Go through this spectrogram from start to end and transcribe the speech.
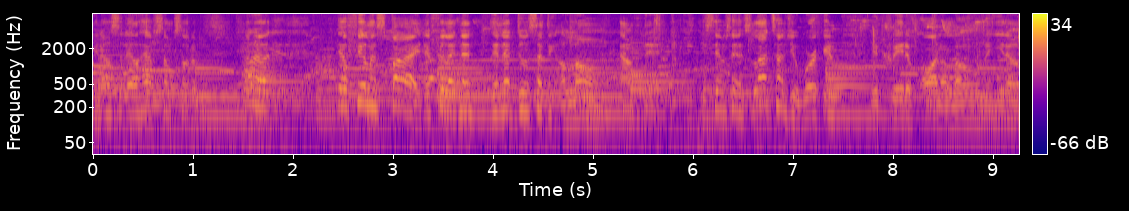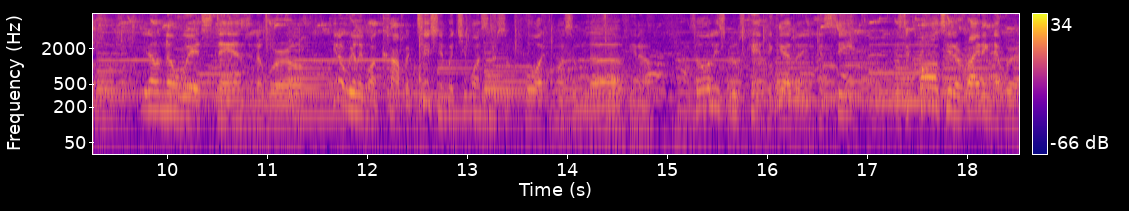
You know, so they'll have some sort of, I don't know, they'll feel inspired. They'll feel like they're, they're not doing something alone out there. You, you see what I'm saying? So a lot of times you're working your creative art alone, and you don't, you don't know where it stands in the world. You don't really want competition, but you want some support, you want some love. You know. So all these groups came together. You can see it's the quality of the writing that we're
